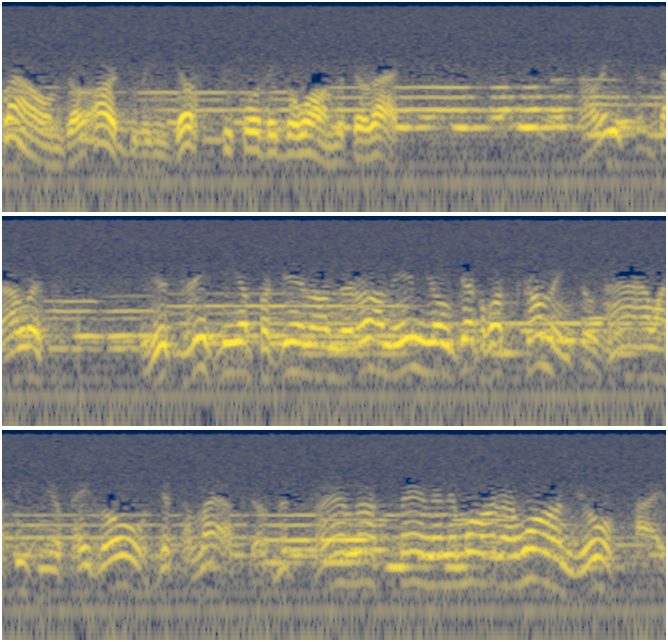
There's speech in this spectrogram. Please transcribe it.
clowns are arguing just before they go on with their act. Now listen, Dallas. If you treat me up again on the run in, you'll get what's coming to you. Ah, what's eating you, Pedro? Just a laugh, doesn't it? I'm not stand any more. I warned you. Pipe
